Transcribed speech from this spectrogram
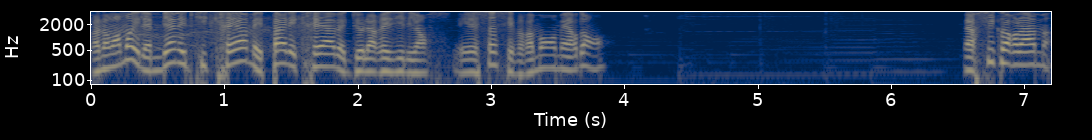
Bah, normalement, il aime bien les petites créas, mais pas les créas avec de la résilience. Et ça, c'est vraiment emmerdant. hein. Merci Corlam.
